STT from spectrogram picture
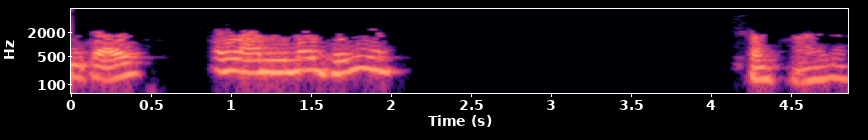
ông cởi ông làm gì mâu thuẫn nha không phải đâu.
